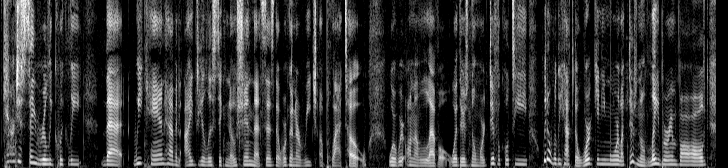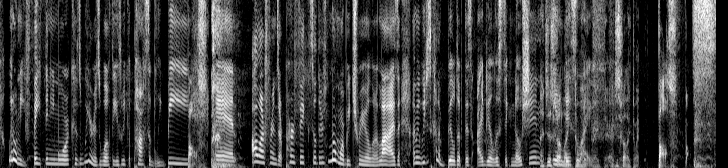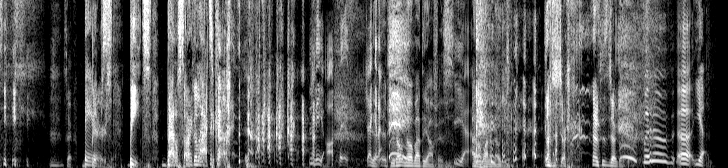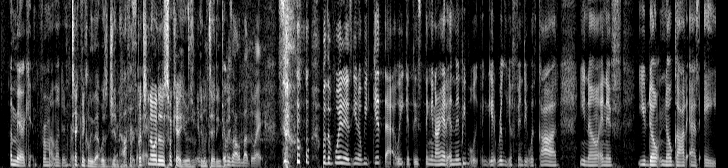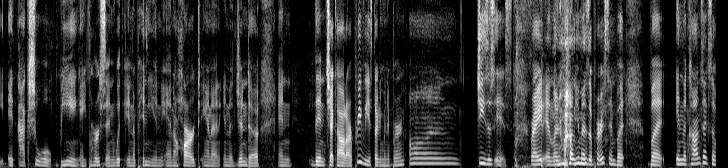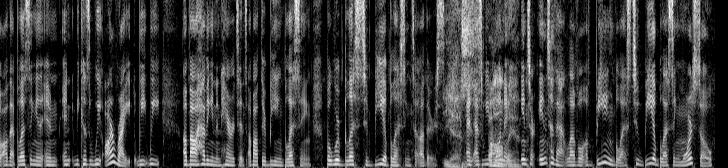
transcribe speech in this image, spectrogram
can I just say really quickly that we can have an idealistic notion that says that we're going to reach a plateau where we're on a level where there's no more difficulty. We don't really have to work anymore. Like there's no labor involved. We don't need faith anymore because we're as wealthy as we could possibly be. False. and all our friends are perfect, so there's no more betrayal or lies. I mean, we just kind of build up this idealistic notion I just in felt like this Dwight life. right there. I just felt like Dwight. False. False. Sorry. Bears. Beets Battlestar Galactica. the Office. Check Yeah, it out. if you don't know about The Office, Yeah. I don't want to know you. I'm just joking. I'm just joking. But um, uh, yeah, American from my London friends. Technically, that was Jim Office Halpert, but you know what? It was okay. He was It was- imitating It was all about the way. So, but the point is, you know, we get that, we get this thing in our head, and then people get really offended with God, you know, and if you don't know God as a an actual being, a person with an opinion and a heart and a, an agenda, and then check out our previous thirty minute burn on Jesus is right? And learn about him as a person, but but in the context of all that blessing and, and, and because we are right, we we about having an inheritance, about there being blessing, but we're blessed to be a blessing to others. yes. And as we Oh, want to enter into that level of being blessed, to be a blessing more so,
